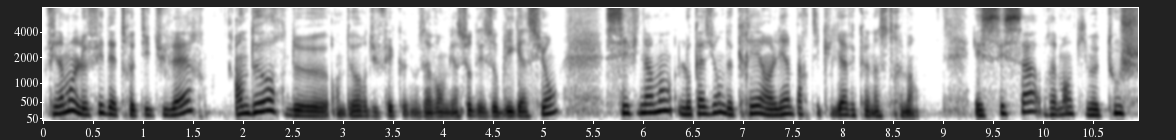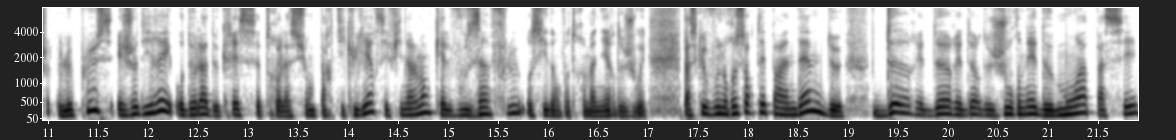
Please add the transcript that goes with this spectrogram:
finalement, le fait d'être titulaire, en dehors, de, en dehors du fait que nous avons bien sûr des obligations, c'est finalement l'occasion de créer un lien particulier avec un instrument. Et c'est ça vraiment qui me touche le plus. Et je dirais, au-delà de créer cette relation particulière, c'est finalement qu'elle vous influe aussi dans votre manière de jouer. Parce que vous ne ressortez pas indemne de d'heures et d'heures et d'heures de journées, de mois passés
